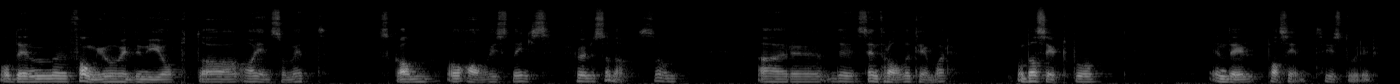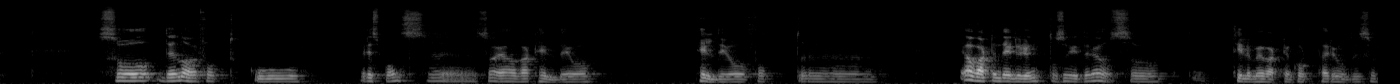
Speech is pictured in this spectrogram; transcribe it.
Og den fanger jo veldig mye opp da, av ensomhet, skam og avvisningsfølelse, da, som er det sentrale temaet. Og basert på en del pasienthistorier. Så den har fått god respons. Eh, så jeg har vært heldig og, heldig og fått eh, Jeg har vært en del rundt osv. Og så til og med vært en kort periode så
